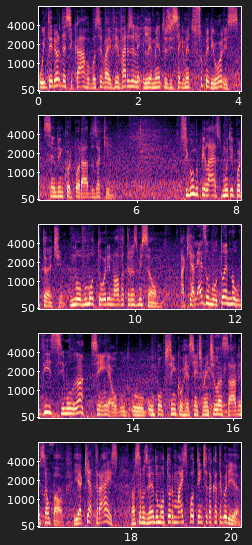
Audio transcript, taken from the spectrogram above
o interior desse carro você vai ver vários ele elementos de segmentos superiores sendo incorporados aqui. Segundo pilar muito importante, novo motor e nova transmissão. Aqui Aliás, a... o motor é novíssimo, né? Sim, é o, o, o 1.5 recentemente lançado em São Paulo. E aqui atrás, nós estamos vendo o motor mais potente da categoria,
